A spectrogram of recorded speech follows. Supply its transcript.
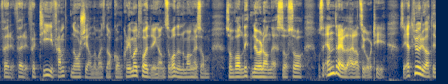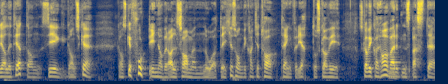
For, for, for 10-15 år siden, når man snakka om klimautfordringene, så var det mange som, som var litt nølende. Og så, og så endrer jo det her seg over tid. Så jeg tror jo at realitetene siger ganske, ganske fort innover alle sammen nå. At det er ikke sånn vi kan ikke ta ting for gjett. Og skal vi, skal vi kan ha verdens beste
